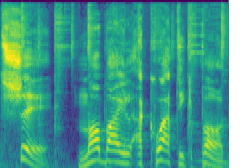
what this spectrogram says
3. Mobile Aquatic Pod.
